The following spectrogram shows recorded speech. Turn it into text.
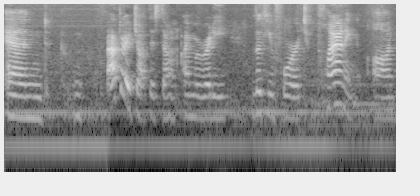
and after I jot this down, I'm already looking forward to planning on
